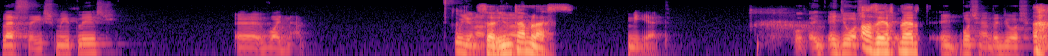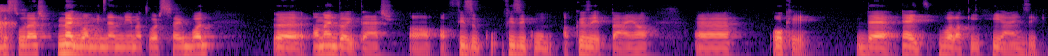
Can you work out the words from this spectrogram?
Lesz-e ismétlés? vagy nem. Ugyanaz, Szerintem ugyanaz. lesz. Miért? Egy, egy gyors, Azért, mert... Egy, bocsánat, egy gyors kérdezszólás. Megvan minden Németországban. A mentalitás, a, a fizikum, a középpálya, oké, okay, de egy valaki hiányzik,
